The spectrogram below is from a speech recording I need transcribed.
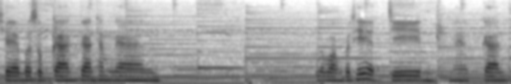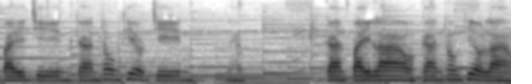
แชร์ประสบการณ์การทำงานระหว่างประเทศจีนนะครับ การไปจีน การท่องเที่ยวจีนนะครับ การไปลาว การท่องเที่ยวลาว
